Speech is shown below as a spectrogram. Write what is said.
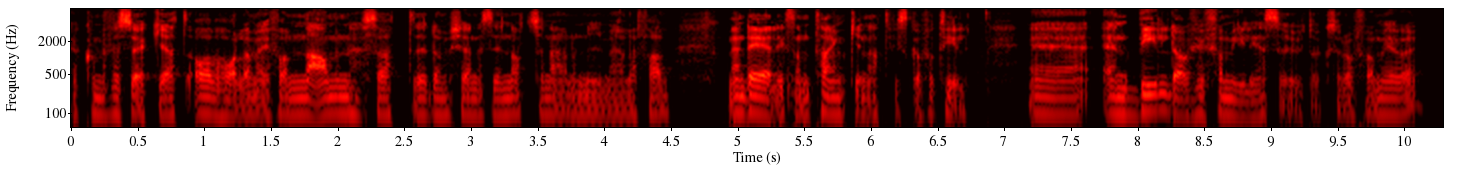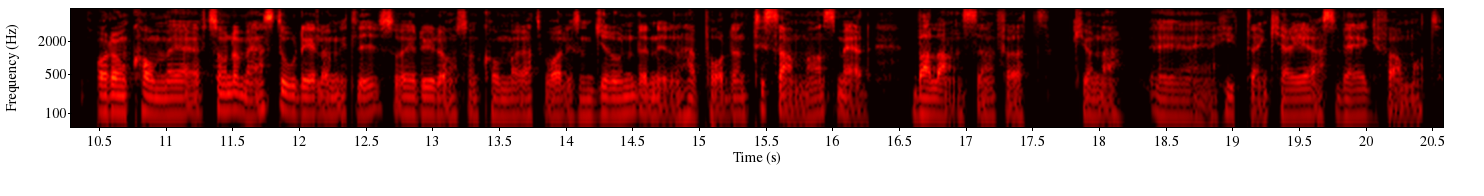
jag kommer försöka att avhålla mig från namn så att eh, de känner sig något sånär anonyma i alla fall. Men det är liksom tanken att vi ska få till eh, en bild av hur familjen ser ut också då framöver. Och de kommer, eftersom de är en stor del av mitt liv, så är det ju de som kommer att vara liksom grunden i den här podden tillsammans med balansen för att kunna eh, hitta en karriärsväg framåt.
